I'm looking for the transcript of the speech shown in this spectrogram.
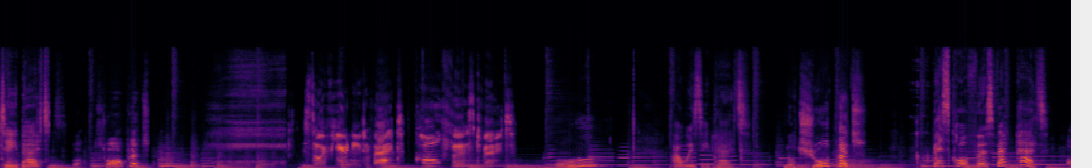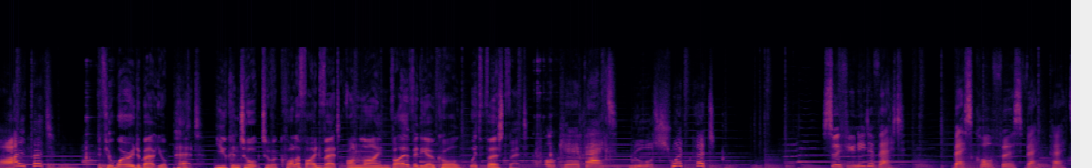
Tea-pet? What, tar? So if you need a vet, call FirstVet. How is he, pet? Not sure pet. Best call FirstVet, pet. I pet. If you're worried about your pet, you can talk to a qualified vet online via video call with FirstVet. Okay, pet. No sweat pet. So if you need a vet, best call FirstVet, pet.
